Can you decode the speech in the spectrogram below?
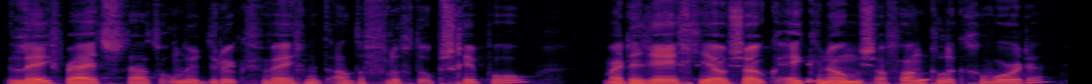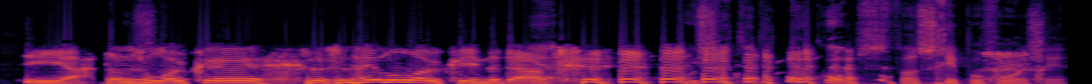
De leefbaarheid staat onder druk vanwege het aantal vluchten op Schiphol. Maar de regio is ook economisch afhankelijk geworden. Ja, dat is een, leuke, dat is een hele leuke inderdaad. Hoe ziet u de toekomst van Schiphol voor zich?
